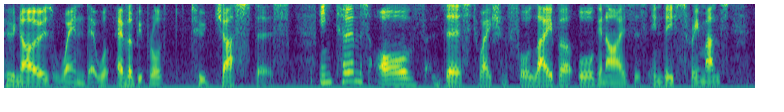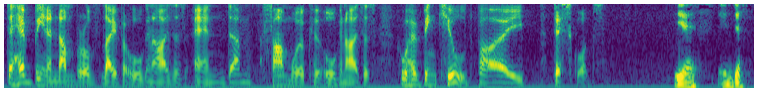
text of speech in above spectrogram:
who knows when they will ever be brought to justice. In terms of the situation for labour organisers in these three months, there have been a number of labour organisers and um, farm worker organisers who have been killed by death squads. Yes, in just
